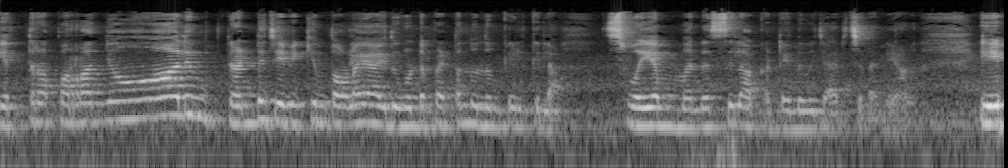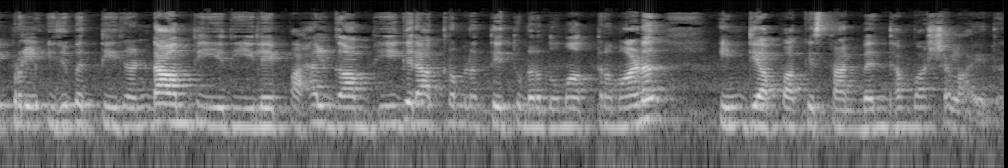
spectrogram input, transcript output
എത്ര പറഞ്ഞാലും രണ്ട് ചെവിക്കും തൊളയായതുകൊണ്ട് പെട്ടെന്നൊന്നും കേൾക്കില്ല. സ്വയം മനസ്സിലാക്കട്ടെ എന്ന് വിചാരിച്ചു തന്നെയാണ്. ഏപ്രിൽ ഇരുപത്തി രണ്ടാം തീയതിയിലെ പഹൽഗാം ഭീകരാക്രമണത്തെ തുടർന്നു മാത്രമാണ് ഇന്ത്യ പാകിസ്ഥാൻ ബന്ധം വഷളായത്.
